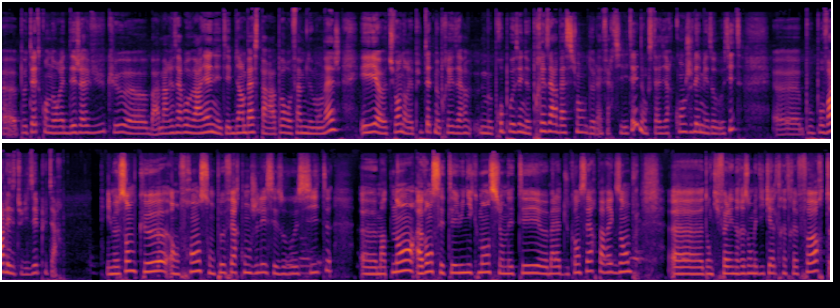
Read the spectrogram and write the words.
peut-être qu'on aurait déjà vu que bah, ma réserve ovarienne était basse par rapport aux femmes de mon âge. Et euh, tu vois, on aurait pu peut-être me, me proposer une préservation de la fertilité, donc c'est-à-dire congeler mes ovocytes euh, pour pouvoir les utiliser plus tard. Il me semble que en France, on peut faire congeler ses ovocytes. Euh, maintenant, avant, c'était uniquement si on était malade du cancer, par exemple. donc, il fallait une raison médicale très très forte.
